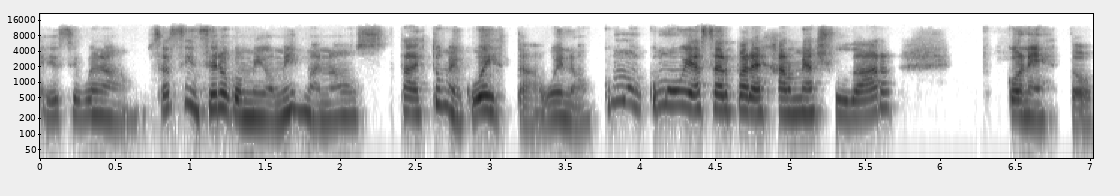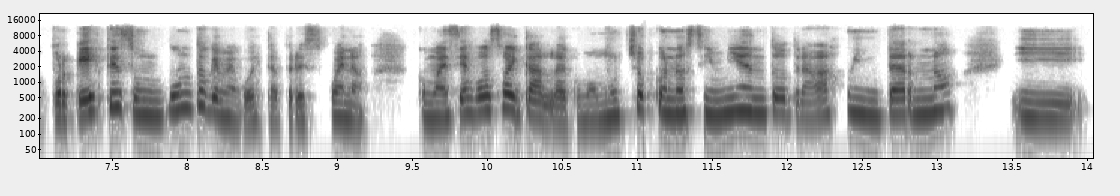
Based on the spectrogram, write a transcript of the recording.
y decir, bueno, ser sincero conmigo misma, ¿no? esto me cuesta, bueno, ¿cómo, ¿cómo voy a hacer para dejarme ayudar con esto, porque este es un punto que me cuesta, pero es bueno, como decías vos hoy, Carla, como mucho conocimiento, trabajo interno y,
